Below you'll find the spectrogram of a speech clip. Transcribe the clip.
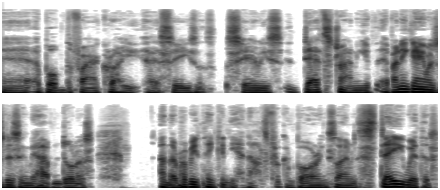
uh, above the Far Cry uh, series, Death Stranding. If, if any gamers are listening, they haven't done it, and they're probably thinking, "Yeah, no, it's fucking boring." Simon, stay with it.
